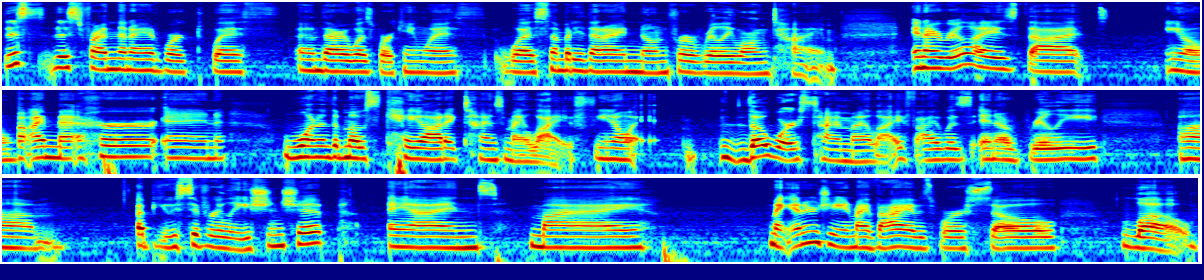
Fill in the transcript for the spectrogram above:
This this friend that I had worked with and that I was working with was somebody that I had known for a really long time. And I realized that, you know, I met her in one of the most chaotic times of my life. You know, the worst time in my life. I was in a really um, abusive relationship, and my my energy and my vibes were so low.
